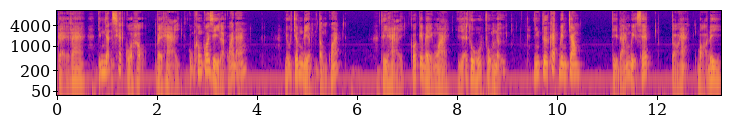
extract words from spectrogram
Kể ra, những nhận xét của Hậu về Hải cũng không có gì là quá đáng. Nếu chấm điểm tổng quát, thì Hải có cái bề ngoài dễ thu hút phụ nữ, nhưng tư cách bên trong thì đáng bị xếp vào hạng bỏ đi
